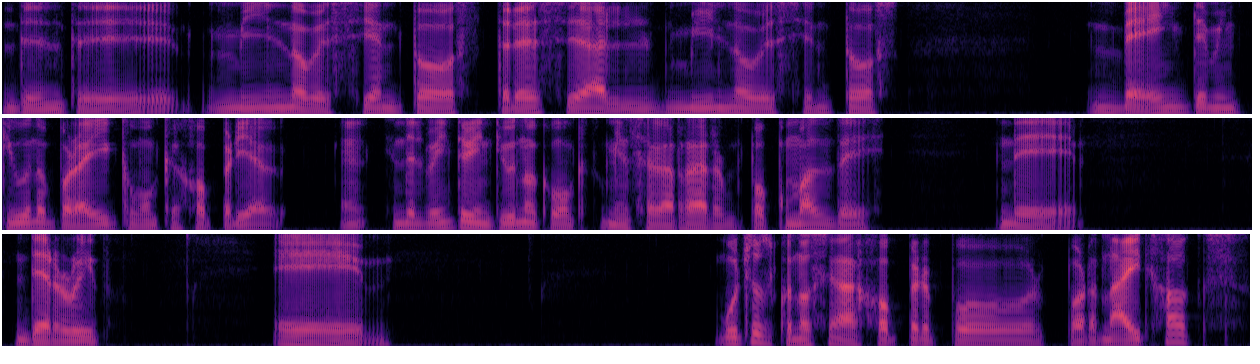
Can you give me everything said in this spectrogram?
desde 1913 al 1920, 21, por ahí como que Hopper ya, en, el 2021 como que comienza a agarrar un poco más de, de, de ruido. Eh, muchos conocen a Hopper por, por Nighthawks,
